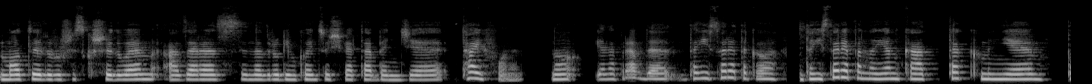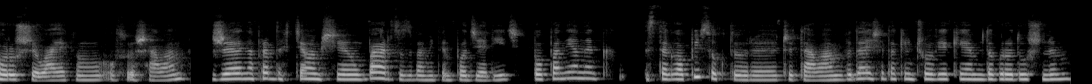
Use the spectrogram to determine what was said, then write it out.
motyl ruszy skrzydłem, a zaraz na drugim końcu świata będzie tajfun. No, ja naprawdę, ta historia tego, ta historia pana Janka tak mnie poruszyła, jak ją usłyszałam, że naprawdę chciałam się bardzo z wami tym podzielić, bo pan Janek z tego opisu, który czytałam, wydaje się takim człowiekiem dobrodusznym,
